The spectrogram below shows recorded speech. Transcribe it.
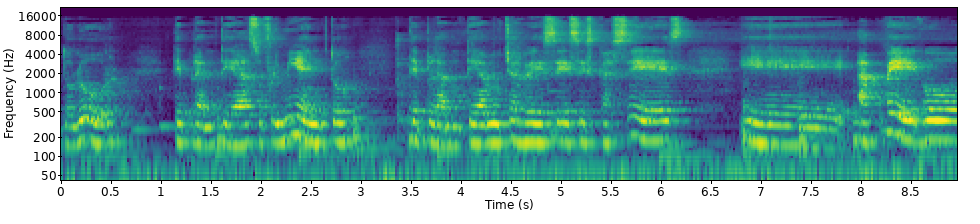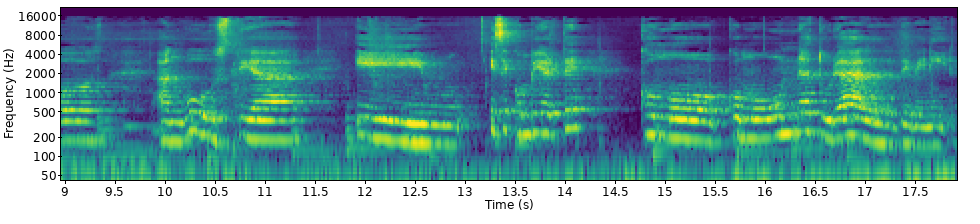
dolor, te plantea sufrimiento, te plantea muchas veces escasez, apegos, angustia y, se convierte como, como un natural devenir.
